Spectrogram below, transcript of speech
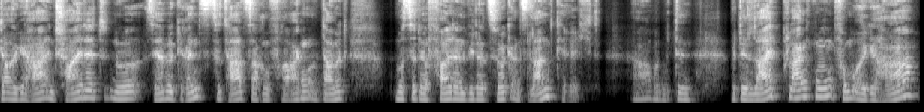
der EuGH entscheidet nur sehr begrenzt zu Tatsachenfragen und damit musste der Fall dann wieder zurück ans Landgericht. Ja, aber mit den, mit den Leitplanken vom EuGH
